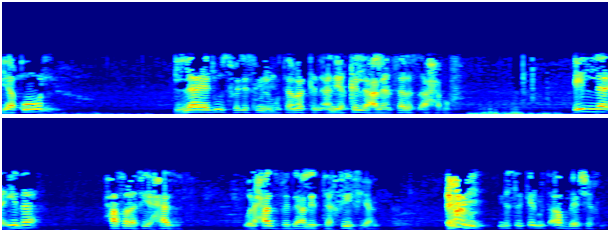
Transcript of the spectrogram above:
يقول لا يجوز في الاسم المتمكن أن يقل على ثلاث أحرف إلا إذا حصل فيه حذف. والحذف ده على التخفيف يعني. مثل كلمة أب يا شيخنا.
